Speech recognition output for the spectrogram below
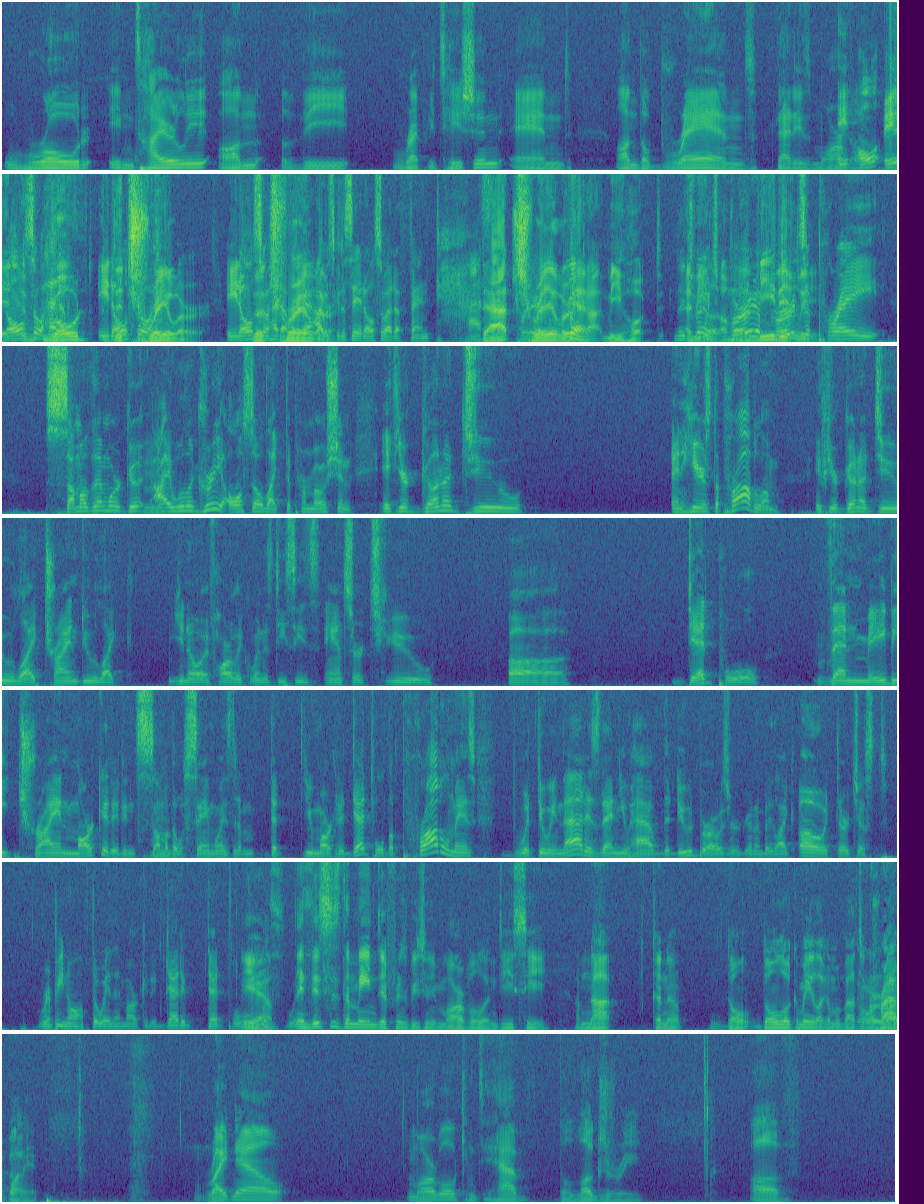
rode entirely on the reputation and on the brand that is Marvel. It, al- it also had a, it the also trailer. it also the had a trailer. fa- I was going to say it also had a fantastic that trailer Yeah. got me hooked. The I trailer. mean, um, Bird, immediately. Birds of Prey, some of them were good. Mm. I will agree. Also, like the promotion, if you're gonna do, and here's the problem: if you're gonna do like try and do like, you know, if Harley Quinn is DC's answer to, uh, Deadpool, then maybe try and market it in some of Mm. the same ways that it, that you marketed Deadpool. The problem is with doing that is then you have the dude bros are gonna be like, oh, they're just ripping off the way they marketed Dead, Deadpool. yeah, with, with, and this is the main difference between Marvel and DC. I'm not gonna don't don't look at me like I'm about Don't to crap about on that. it. Right now, Marvel can have the luxury of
